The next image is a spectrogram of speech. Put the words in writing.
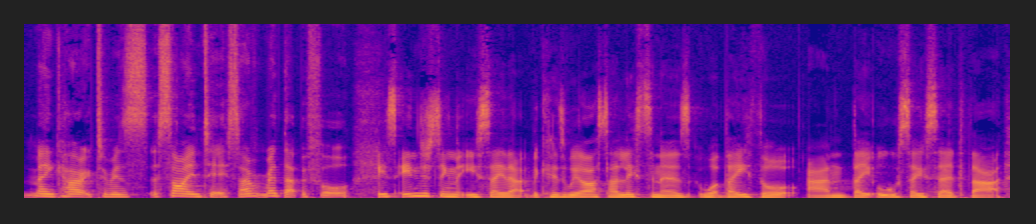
main character is a scientist. I haven't read that before. It's interesting that you say that because we asked our listeners what they thought, and they also said that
